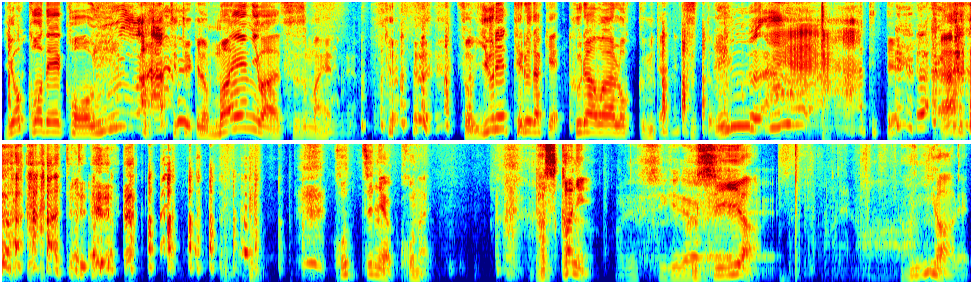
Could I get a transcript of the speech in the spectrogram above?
横でこううわーって言ってるけど前には進まへんねそう揺れてるだけ。フラワーロックみたいに。ずっとうわーって言って。あーって言ってこっちには来ない。確かに。あれ不思議だよね。不思議や。何やあれ。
